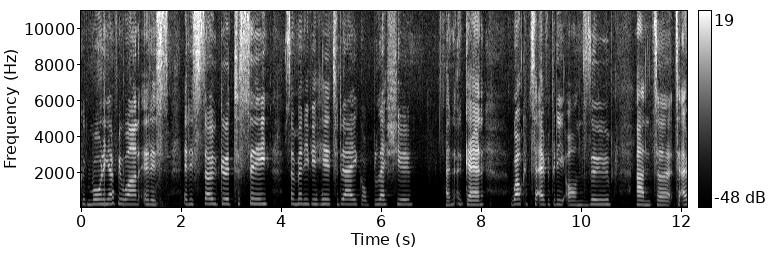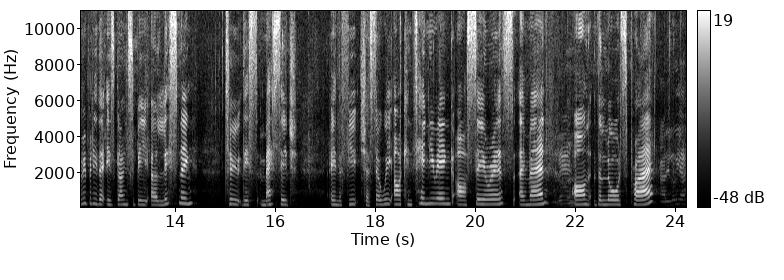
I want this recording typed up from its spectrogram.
good morning, everyone. It is it is so good to see so many of you here today. God bless you. And again, welcome to everybody on Zoom and uh, to everybody that is going to be uh, listening to this message in the future. So we are continuing our series, amen, amen. on the Lord's Prayer. Hallelujah.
